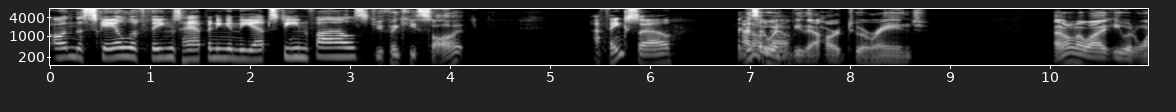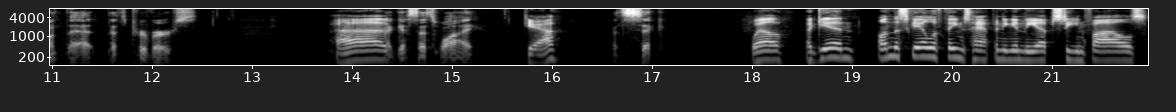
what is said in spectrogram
on the scale of things happening in the Epstein files. Do you think he saw it? I think so. I I guess don't it wouldn't be that hard to arrange. I don't know why he would want that. That's perverse. Uh, I guess that's why. yeah. That's sick. Well, again, on the scale of things happening in the Epstein files,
